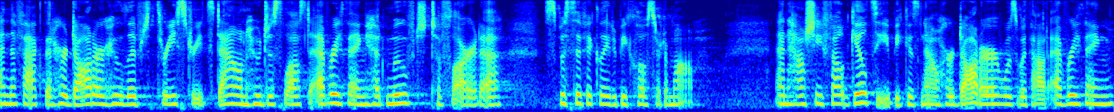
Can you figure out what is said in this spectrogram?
And the fact that her daughter, who lived three streets down, who just lost everything, had moved to Florida specifically to be closer to mom. And how she felt guilty because now her daughter was without everything.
